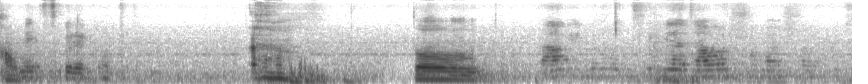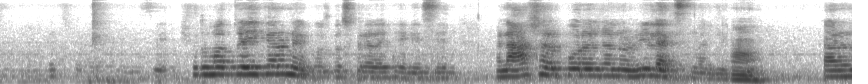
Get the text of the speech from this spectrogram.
খাব। মিক্স করে খাব। তো আমি তো গিয়া যাওয়ার সময়। শুধুমাত্র এই কারণে গোছগাছ করে রেখে গেছি মানে আসার পরে যেন রিল্যাক্স লাগে। কারণ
